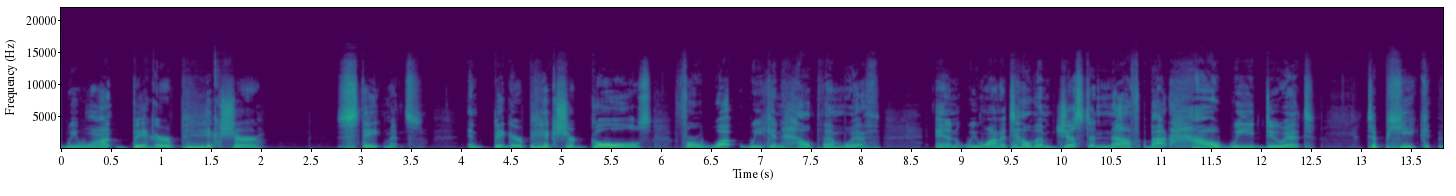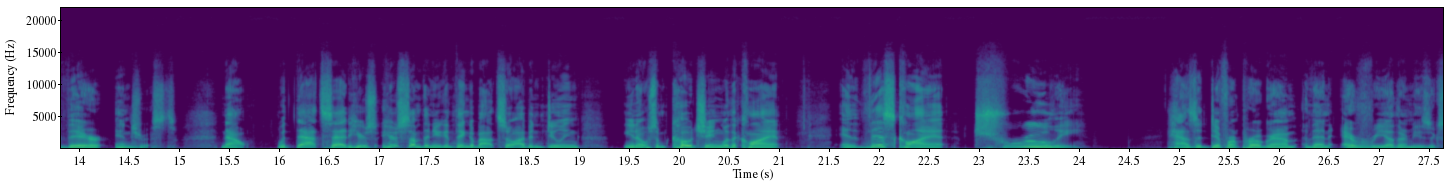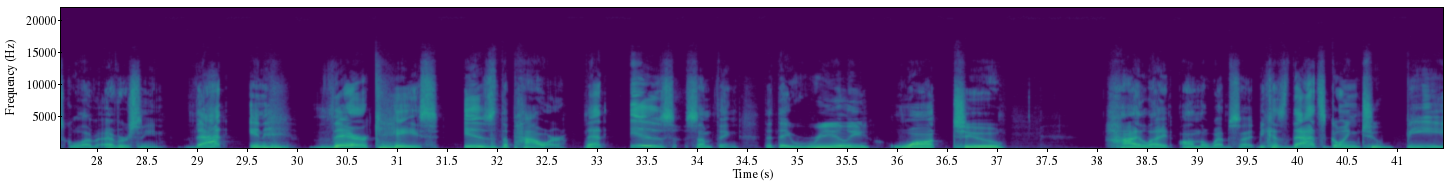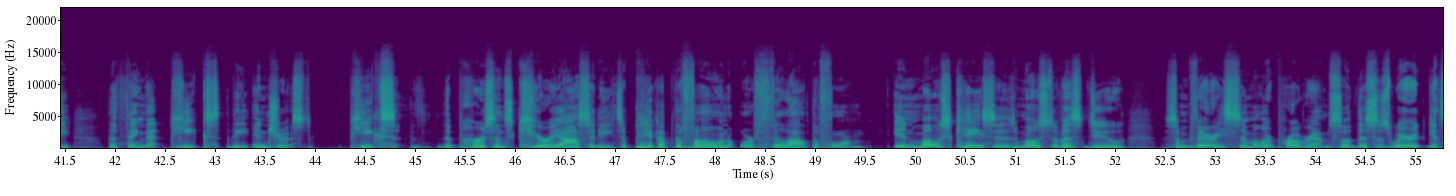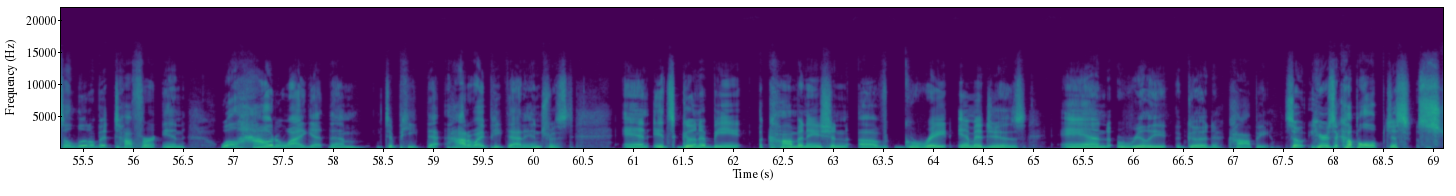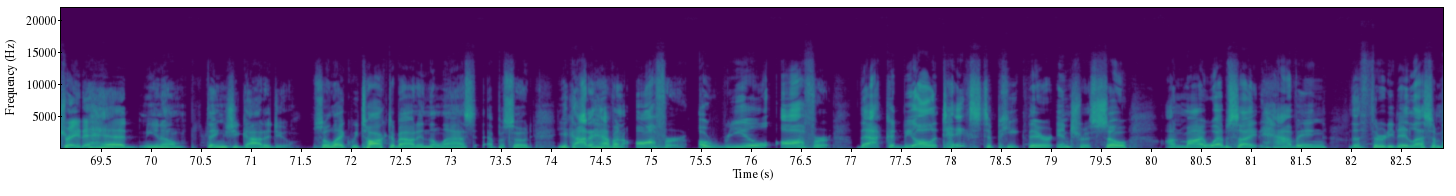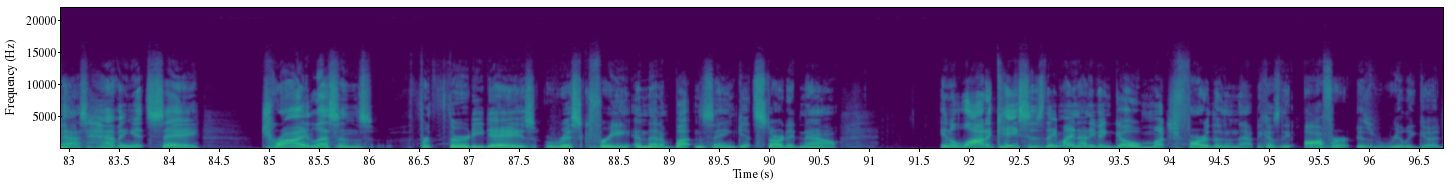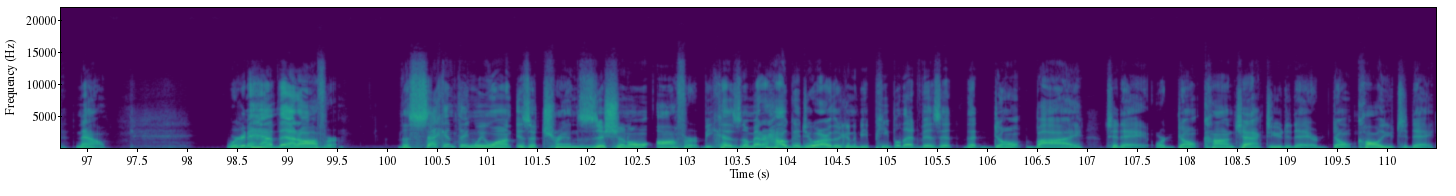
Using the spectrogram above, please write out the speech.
We want bigger picture statements and bigger picture goals for what we can help them with. And we want to tell them just enough about how we do it to pique their interest. Now, with that said, here's here's something you can think about. So I've been doing, you know, some coaching with a client, and this client truly has a different program than every other music school I've ever seen. That, in their case, is the power. That is something that they really want to highlight on the website because that's going to be the thing that piques the interest, piques the person's curiosity to pick up the phone or fill out the form. In most cases, most of us do some very similar programs. So this is where it gets a little bit tougher in well, how do I get them to pique that? How do I pique that interest? And it's going to be a combination of great images and really good copy. So here's a couple just straight ahead, you know, things you got to do. So, like we talked about in the last episode, you got to have an offer, a real offer. That could be all it takes to pique their interest. So, on my website, having the 30 day lesson pass, having it say, try lessons for 30 days risk free, and then a button saying, get started now. In a lot of cases, they might not even go much farther than that because the offer is really good. Now, we're going to have that offer. The second thing we want is a transitional offer because no matter how good you are, there's going to be people that visit that don't buy today or don't contact you today or don't call you today.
